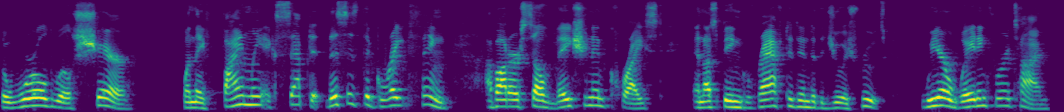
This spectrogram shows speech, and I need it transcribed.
the world will share when they finally accept it. This is the great thing about our salvation in Christ and us being grafted into the Jewish roots. We are waiting for a time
